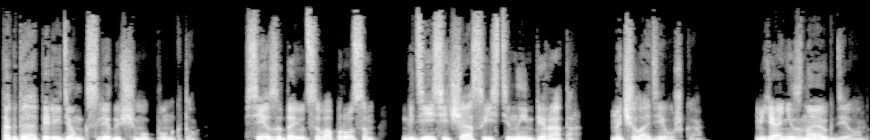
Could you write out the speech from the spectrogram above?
Тогда перейдем к следующему пункту. Все задаются вопросом, где сейчас истинный император, начала девушка. Я не знаю, где он.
